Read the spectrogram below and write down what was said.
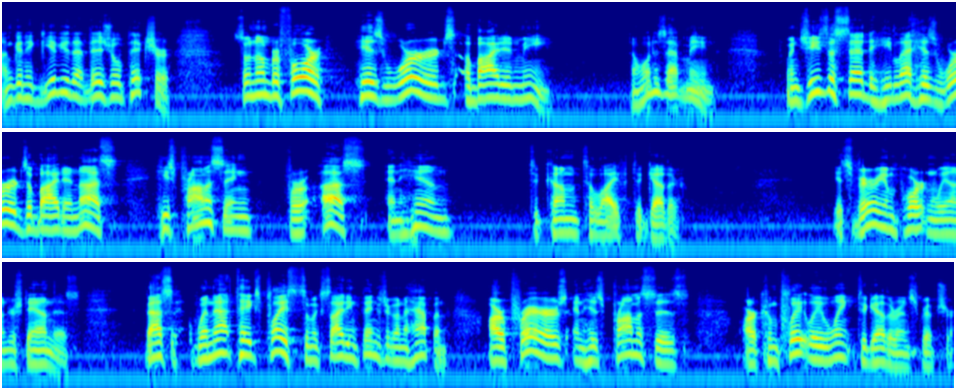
I'm going to give you that visual picture. So, number four, his words abide in me. Now, what does that mean? When Jesus said he let his words abide in us, he's promising for us and him to come to life together. It's very important we understand this. That's when that takes place, some exciting things are going to happen. Our prayers and his promises are completely linked together in Scripture.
